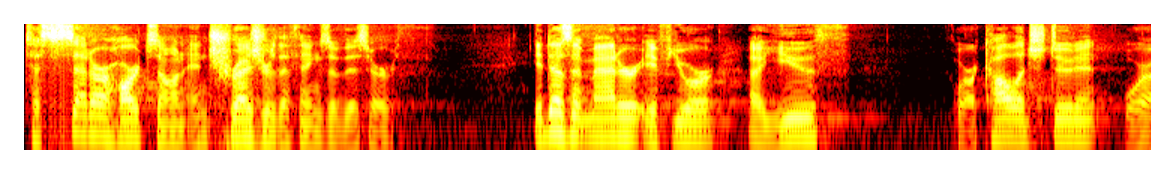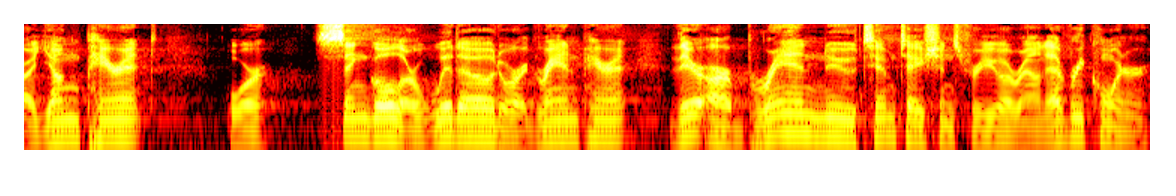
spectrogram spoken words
to set our hearts on and treasure the things of this earth. It doesn't matter if you're a youth or a college student or a young parent or single or widowed or a grandparent, there are brand new temptations for you around every corner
